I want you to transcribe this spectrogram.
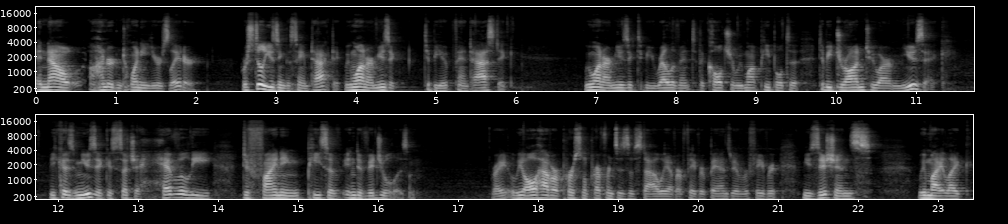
And now 120 years later we're still using the same tactic. We want our music to be fantastic. We want our music to be relevant to the culture. We want people to to be drawn to our music because music is such a heavily defining piece of individualism right? We all have our personal preferences of style. We have our favorite bands. We have our favorite musicians. We might like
